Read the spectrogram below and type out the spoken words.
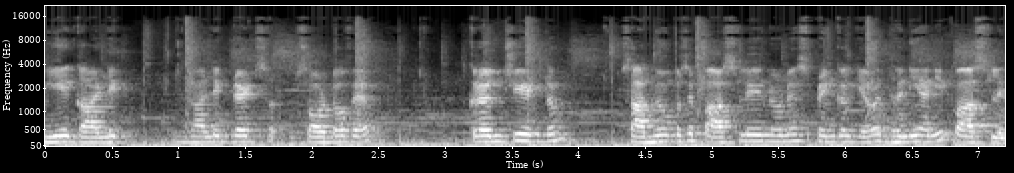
ये garlic garlic bread sort of है। क्रंची एकदम। साथ में ऊपर से पासले इन्होंने स्प्रिंकल किया हुआ धनिया नहीं पासले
